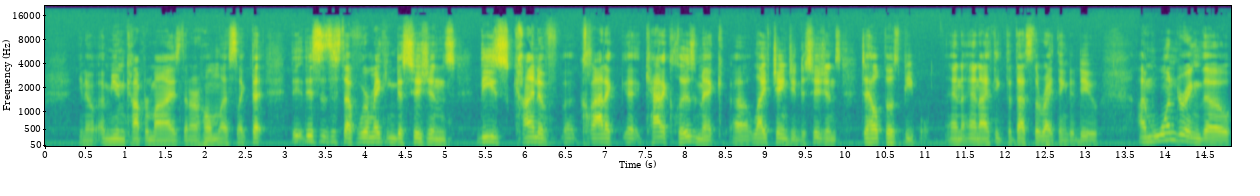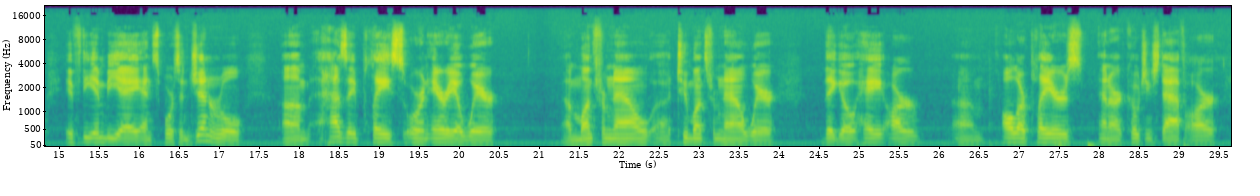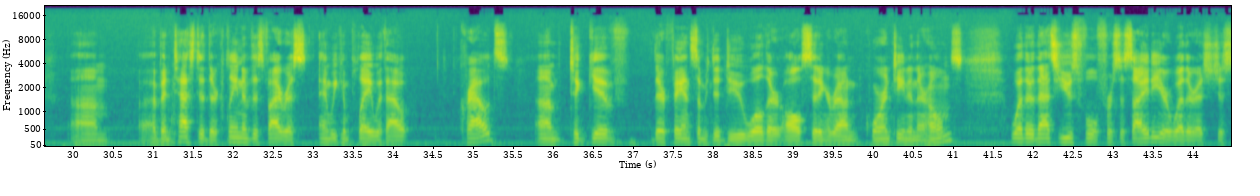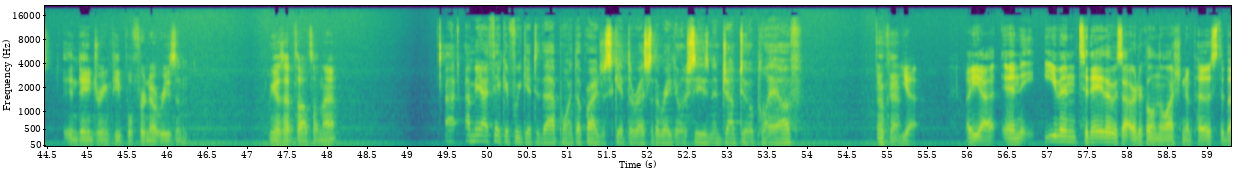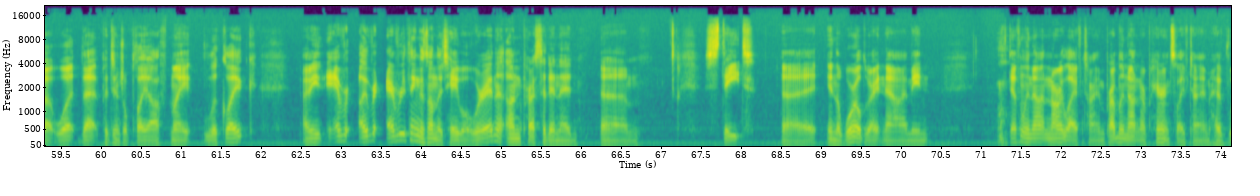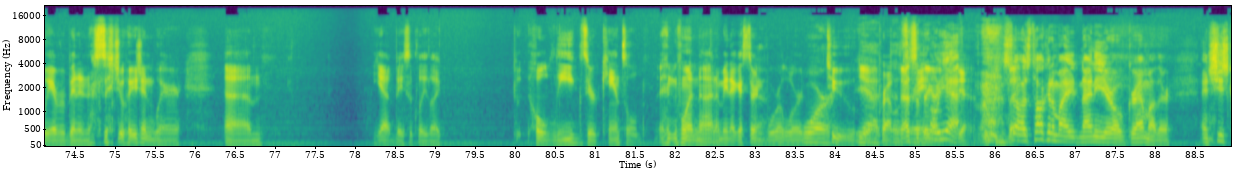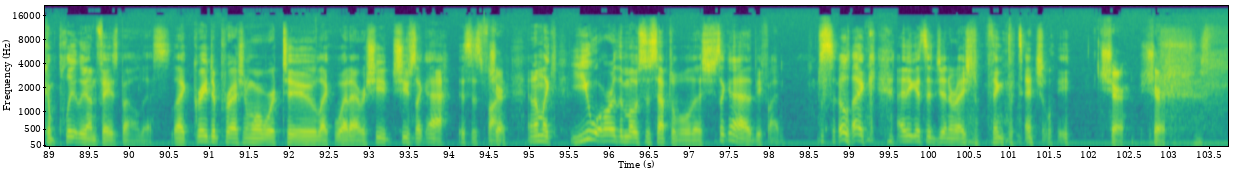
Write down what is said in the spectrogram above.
you know immune compromised and our homeless. Like that. th- This is the stuff we're making decisions. These kind of uh, uh, cataclysmic, uh, life changing decisions to help those people. And and I think that that's the right thing to do. I'm wondering though if the NBA and sports in general um, has a place or an area where a month from now, uh, two months from now, where they go, hey, our um, all our players and our coaching staff are um, have been tested. They're clean of this virus, and we can play without crowds um, to give their fans something to do while they're all sitting around quarantine in their homes. Whether that's useful for society or whether it's just endangering people for no reason. You guys have thoughts on that? I, I mean, I think if we get to that point, they'll probably just skip the rest of the regular season and jump to a playoff. Okay. Yeah. Oh, yeah. And even today, there was an article in the Washington Post about what that potential playoff might look like. I mean, every, every, everything is on the table. We're in an unprecedented um, state uh, in the world right now. I mean, definitely not in our lifetime, probably not in our parents' lifetime, have we ever been in a situation where, um, yeah, basically, like, whole leagues are canceled and whatnot. I mean, I guess during World War, War. II, Yeah, probably. That's the thing. Oh yeah. Yeah. so I was talking to my 90 year old grandmother, and she's completely unfazed by all this. Like Great Depression, World War II, like whatever. She she's like, ah, this is fine. Sure. And I'm like, you are the most susceptible to this. She's like, ah, that'd be fine. So like, I think it's a generational thing potentially. Sure, sure.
